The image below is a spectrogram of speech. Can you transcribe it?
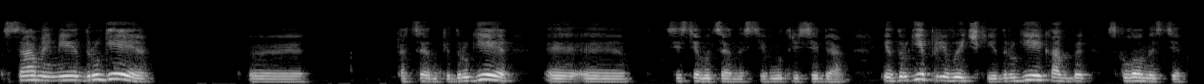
сам имеет другие э, оценки, другие э, э, системы ценностей внутри себя. И другие привычки, и другие как бы склонности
